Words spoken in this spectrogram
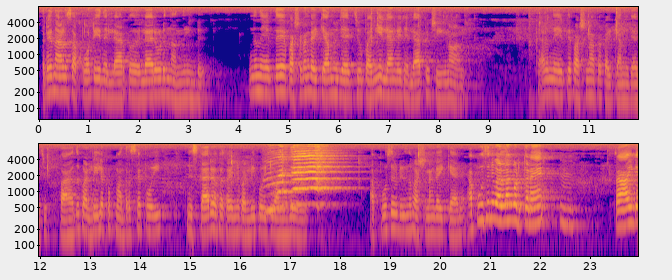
ഇത്രയും നാൾ സപ്പോർട്ട് ചെയ്യുന്ന എല്ലാവർക്കും എല്ലാവരോടും നന്ദിയുണ്ട്. ഇന്ന് നേരത്തെ ഭക്ഷണം കഴിക്കാമെന്ന് വിചാരിച്ചു. പനിയെല്ലാം കഴിഞ്ഞ് എല്ലാവർക്കും ക്ഷീണമാണ്. ഞാൻ നേരത്തെ ഭക്ഷണമൊക്കെ കഴിക്കാമെന്ന് വിചാരിച്ചു. ഫഹദ് പള്ളിയിലൊക്കെ മദ്രസയിൽ പോയി നിസ്കാരമൊക്കെ കഴിഞ്ഞ് പള്ളിയിൽ പോയിട്ട് വന്നതേ ഉള്ളൂ. അപ്പൂസ് ഇവിടെ ഇരുന്ന് ഭക്ഷണം കഴിക്കാൻ. അപ്പൂസിന് വെള്ളം കൊടുക്കണേ? റായില്ല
